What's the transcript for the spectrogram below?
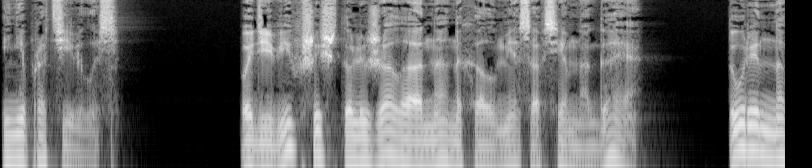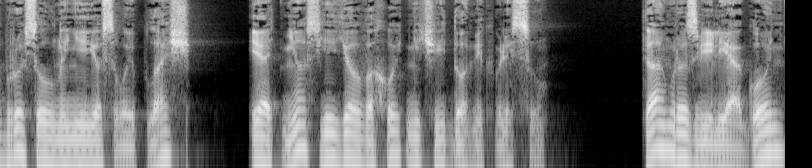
и не противилась. Подивившись, что лежала она на холме совсем нагая, Турин набросил на нее свой плащ и отнес ее в охотничий домик в лесу. Там развели огонь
